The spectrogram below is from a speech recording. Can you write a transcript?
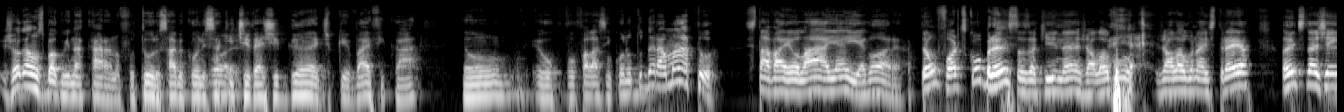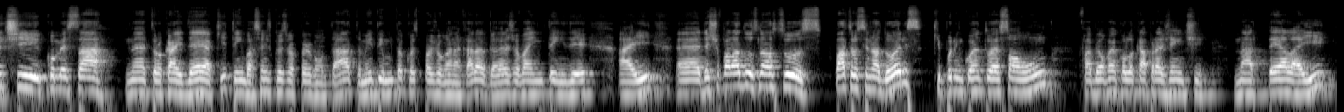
jogar uns bagulho na cara no futuro, sabe? Quando isso aqui tiver gigante, porque vai ficar. Então, eu vou falar assim, quando tudo era mato, estava eu lá, e aí, agora? Então, fortes cobranças aqui, né? Já logo, já logo na estreia. Antes da gente começar, né, trocar ideia aqui, tem bastante coisa para perguntar, também tem muita coisa para jogar na cara, a galera já vai entender aí. É, deixa eu falar dos nossos patrocinadores, que por enquanto é só um. O Fabião vai colocar pra gente na tela aí,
